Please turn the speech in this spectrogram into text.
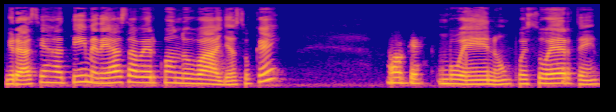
Gracias a ti. Me dejas saber cuando vayas, ¿ok? Ok. Bueno, pues suerte.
